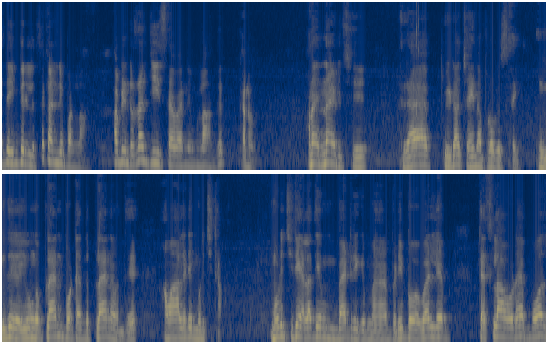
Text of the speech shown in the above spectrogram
இந்த இம்பீரியலிஸை கண்டினியூ பண்ணலாம். அப்படின்றது தான் ஜி செவன் இவங்கலாம் வந்து கனவு. ஆனால் என்ன ஆயிடுச்சு? ரேப்பிடாக சைனா ப்ரோக்ரஸ் ஆகி. இது இவங்க பிளான் போட்ட அந்த பிளானை வந்து அவன் ஆல்ரெடி முடிச்சிட்டான். முடிச்சுட்டு எல்லாத்தையும் பேட்டரிக்கு படி இப்போ வேர்ல்ட்லேயே டெஸ்லாவோட மோர்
